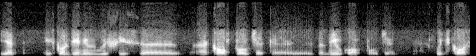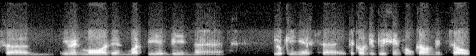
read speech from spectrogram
yet he's continuing with his golf project, the new golf project, which costs um, even more than what we have been looking at uh, the contribution from government. So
